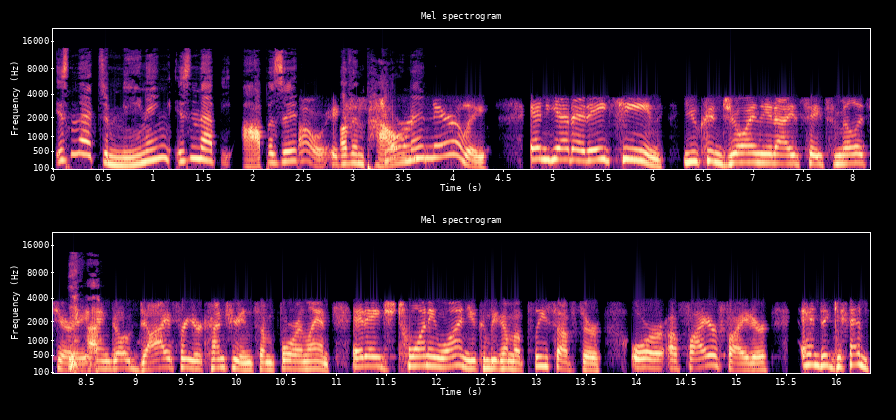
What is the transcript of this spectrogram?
Isn't that demeaning? Isn't that the opposite Oh, of empowerment? Extraordinarily. And yet at 18, you can join the United States military Yeah. and go die for your country in some foreign land. At age 21, you can become a police officer or a firefighter. And again,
